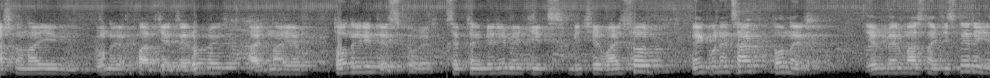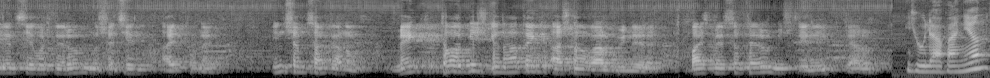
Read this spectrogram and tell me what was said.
աշնանային գունեղ պատկերներով էր, այլ նաև տոների տեսքով էր։ Սեպտեմբերի 1-ից մինչև այսօր մենք ունեցանք տոներ եւ մեր մասնակիցները իրենց ելույթներում նշեցին այդ տոները։ Ինչ եմ ցանկանում։ Մենք թող միշտ գնահատենք աշնանվար գույները, բայց մեր սրտերում միշտ լինի գարուն։ Յուլիա Վանյան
